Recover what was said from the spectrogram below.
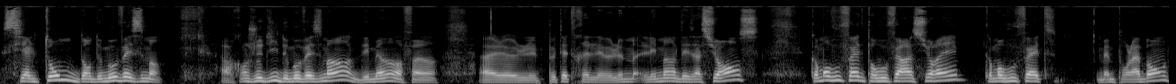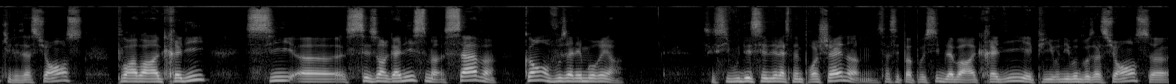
si elles tombent dans de mauvaises mains. Alors quand je dis de mauvaises mains, des mains, enfin, euh, peut-être les mains des assurances, comment vous faites pour vous faire assurer? Comment vous faites, même pour la banque et les assurances, pour avoir un crédit, si euh, ces organismes savent quand vous allez mourir? Parce que si vous décédez la semaine prochaine, ça c'est pas possible d'avoir un crédit et puis au niveau de vos assurances, euh,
